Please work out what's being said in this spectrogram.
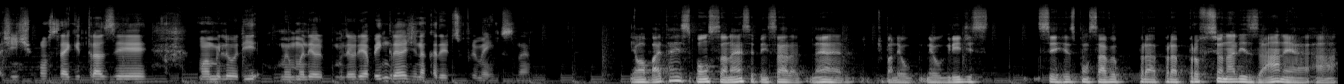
a gente consegue trazer uma melhoria, uma melhoria bem grande na cadeia de suprimentos, né? É uma baita responsa, né? Você pensar, né? Tipo, a Neogrid ser responsável para profissionalizar, né? A,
